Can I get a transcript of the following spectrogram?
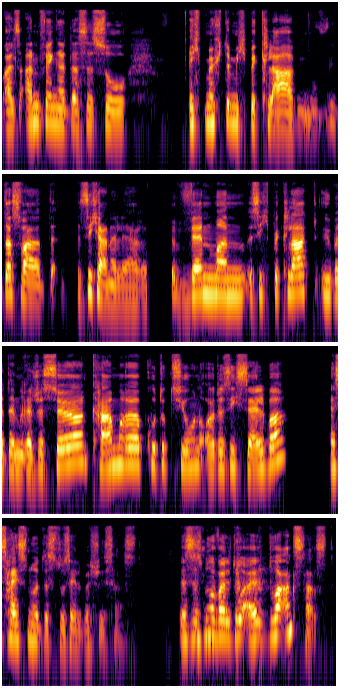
als Anfänger, dass es so, ich möchte mich beklagen. Das war sicher eine Lehre. Wenn man sich beklagt über den Regisseur, Kameraproduktion oder sich selber, es heißt nur, dass du selber Schiss hast. Es ist nur, weil du, du Angst hast.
